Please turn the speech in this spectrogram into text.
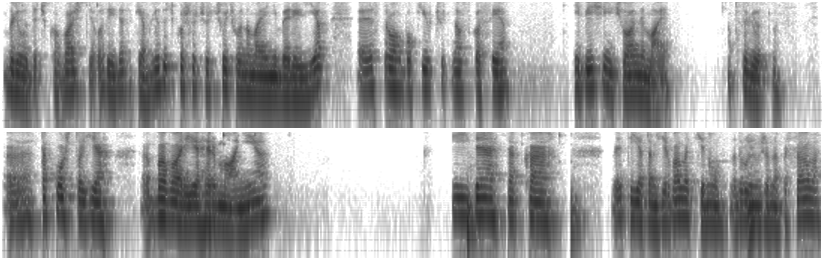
блюдечко. Бачите, от йде таке блюдечко, що чуть-чуть воно має ніби рельєф е, з трьох боків, чуть навскоси. І більше нічого немає. Абсолютно. Е, також то є Баварія, Германія. І йде така, видите, я там зірвала ціну, на другому вже написала.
